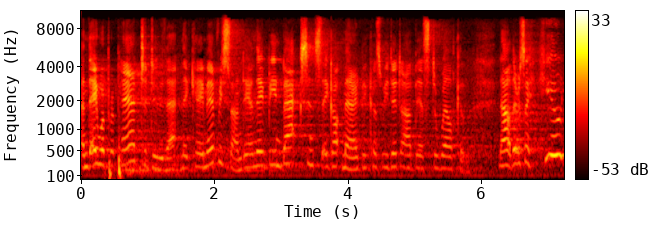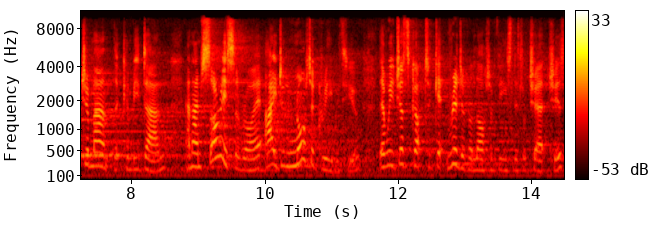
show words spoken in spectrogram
And they were prepared to do that and they came every Sunday and they've been back since they got married because we did our best to welcome. Now, there's a huge amount that can be done, and I'm sorry, Sir Roy, I do not agree with you that we've just got to get rid of a lot of these little churches.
